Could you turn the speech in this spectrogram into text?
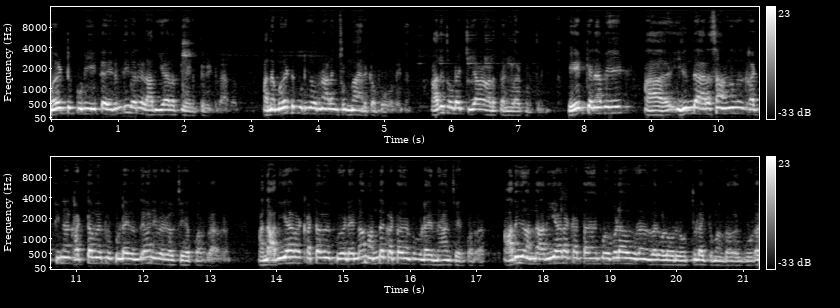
மேட்டுக்குடியிட்ட இருந்து இவர்கள் அதிகாரத்தை எடுத்திருக்கிறார்கள். அந்த மேட்டுக்குடி ஒரு நாளும் சும்மா இருக்க போவதில்லை. அது தொடர்ச்சியாக அழுத்தங்களை கொடுத்துருக்கு. ஏற்கனவே இருந்த அரசாங்கம் கட்டின கட்டமைப்புக்குள்ளே இருந்து இவர்கள் செய்யப்படுறார்கள் அந்த அதிகார கட்டமைப்புகள் எல்லாம் அந்த கட்டமைப்புக்குள்ளே தான் செய்யப்படுறார் அது அந்த அதிகார கட்டமைப்பு எவ்வளவுடன் இவர்களோடு ஒத்துழைக்கும் என்றதும் கூட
